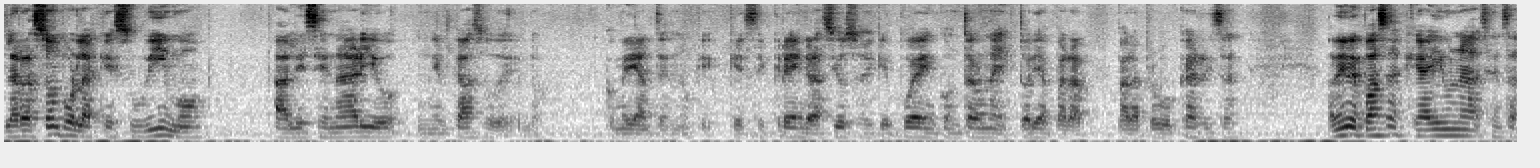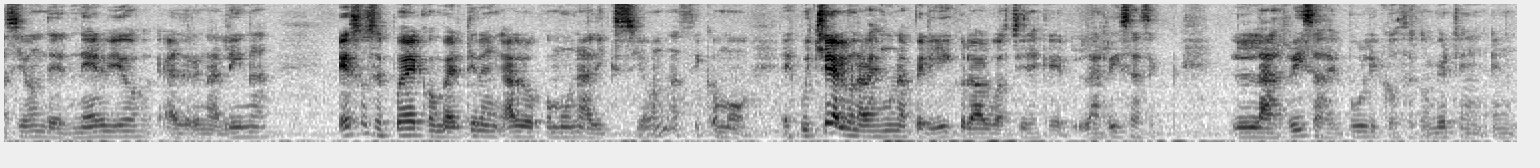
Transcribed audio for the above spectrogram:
la razón por la que subimos al escenario, en el caso de los comediantes, ¿no? que, que se creen graciosos y que pueden contar una historia para, para provocar risa. A mí me pasa que hay una sensación de nervios, adrenalina. Eso se puede convertir en algo como una adicción, así como escuché alguna vez en una película o algo así, de que las risas, las risas del público se convierten en,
